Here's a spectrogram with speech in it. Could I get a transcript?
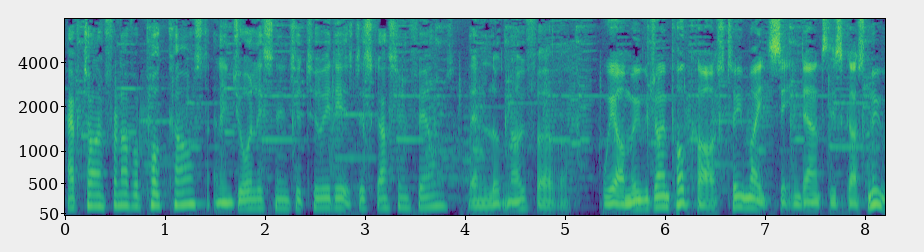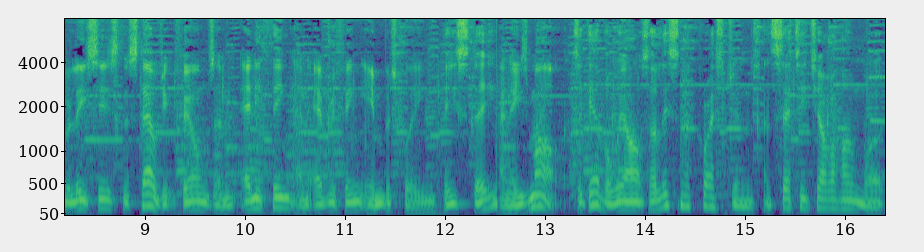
Have time for another podcast and enjoy listening to two idiots discussing films? Then look no further. We are Movie Drone Podcast, two mates sitting down to discuss new releases, nostalgic films, and anything and everything in between. He's Steve. And he's Mark. Together we answer listener questions and set each other homework,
